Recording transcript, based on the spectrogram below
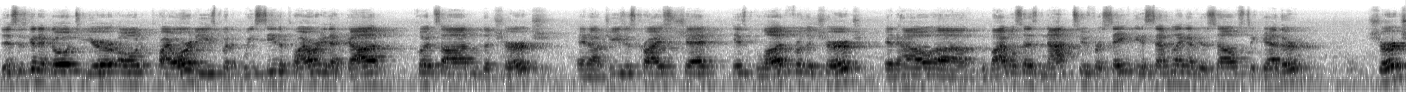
this is going to go to your own priorities, but we see the priority that God puts on the church and how Jesus Christ shed his blood for the church and how uh, the Bible says not to forsake the assembling of yourselves together. Church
